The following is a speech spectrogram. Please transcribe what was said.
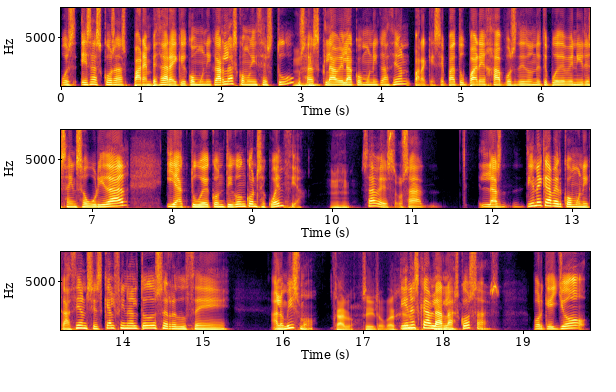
pues esas cosas, para empezar, hay que comunicarlas, como dices tú. O sea, es clave la comunicación para que sepa tu pareja pues, de dónde te puede venir esa inseguridad y actúe contigo en consecuencia. ¿Sabes? O sea, las, tiene que haber comunicación. Si es que al final todo se reduce a lo mismo. Claro, sí, lo que- Tienes que hablar las cosas. Porque yo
